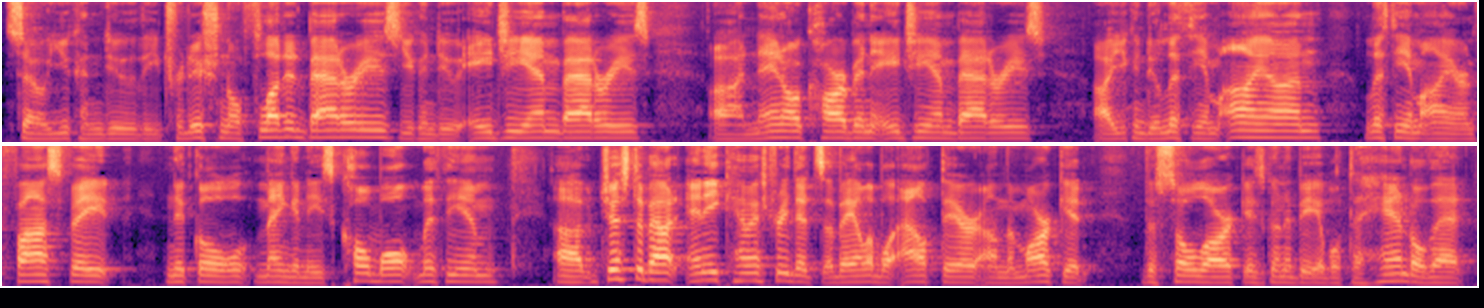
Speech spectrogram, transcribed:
So you can do the traditional flooded batteries, you can do AGM batteries, uh, nanocarbon AGM batteries, uh, you can do lithium ion, lithium iron phosphate, nickel, manganese, cobalt, lithium. Uh, just about any chemistry that's available out there on the market, the Sol-Ark is going to be able to handle that,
